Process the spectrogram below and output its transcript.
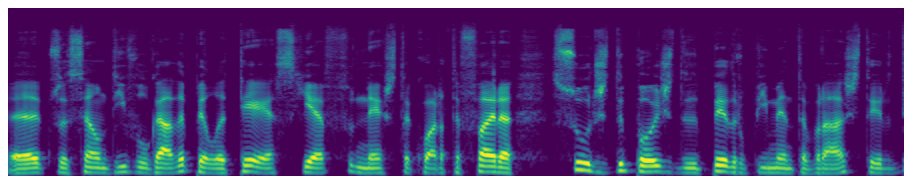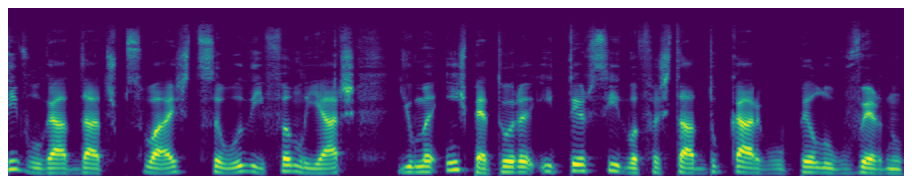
A acusação divulgada pela TSF nesta quarta-feira surge depois de Pedro Pimenta Brás ter divulgado dados pessoais de saúde e familiares de uma inspetora e ter sido afastado do cargo pelo governo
